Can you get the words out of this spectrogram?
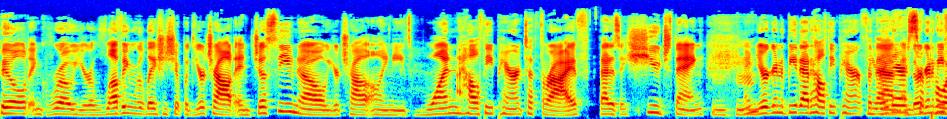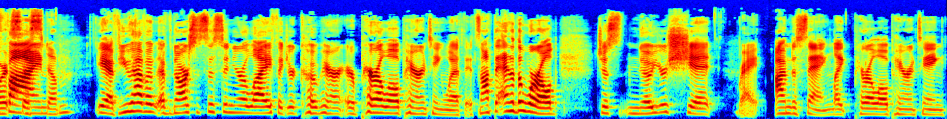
build and grow your loving relationship with your child. And just so you know, your child only needs one healthy parent to thrive. That is a huge thing. Mhm. And you're going to be that healthy parent for You're them. And they're going to be fine. system. Yeah. If you have a, a narcissist in your life that you're co parent or parallel parenting with, it's not the end of the world. Just know your shit. Right. I'm just saying, like parallel parenting,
